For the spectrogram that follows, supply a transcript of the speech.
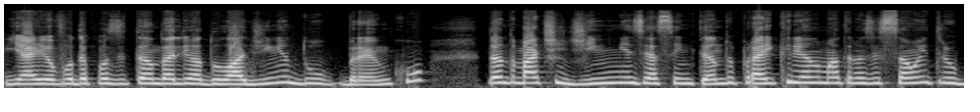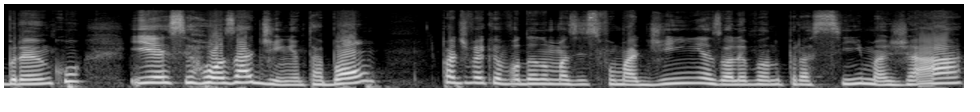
E aí eu vou depositando ali, ó, do ladinho do branco, dando batidinhas e assentando para ir criando uma transição entre o branco e esse rosadinho, tá bom? Pode ver que eu vou dando umas esfumadinhas, ó, levando para cima já.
